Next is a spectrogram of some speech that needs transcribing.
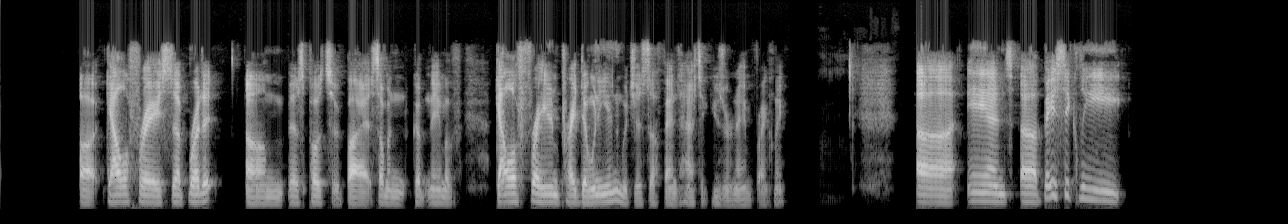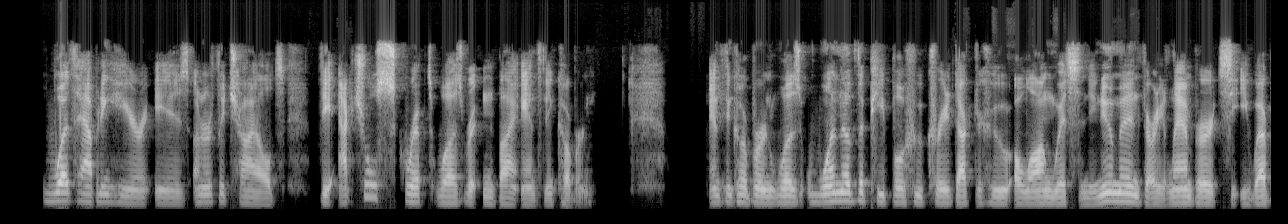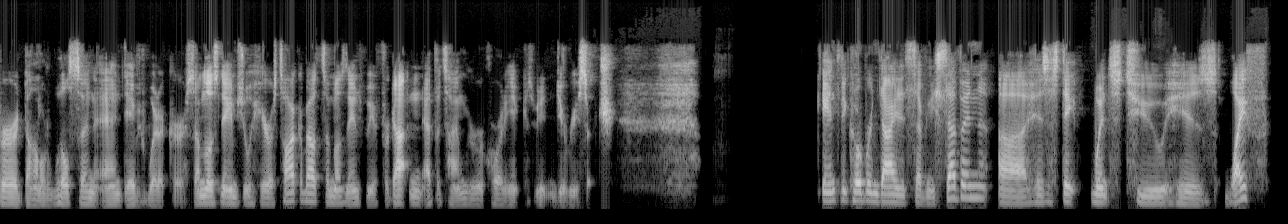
uh, Gallifrey subreddit, um, as posted by someone the name of Gallifreyan Prydonian, which is a fantastic username, frankly. Uh, and uh, basically, what's happening here is Unearthly Child, the actual script was written by Anthony Coburn. Anthony Coburn was one of the people who created Doctor Who, along with Sydney Newman, Verity Lambert, C.E. Webber, Donald Wilson, and David Whitaker. Some of those names you'll hear us talk about, some of those names we have forgotten at the time we were recording it because we didn't do research. Anthony Coburn died in 77. Uh, his estate went to his wife,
